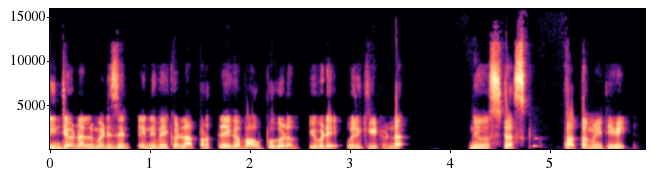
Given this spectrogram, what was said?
ഇന്റേണൽ മെഡിസിൻ എന്നിവയ്ക്കുള്ള പ്രത്യേക വകുപ്പുകളും ഇവിടെ ഒരുക്കിയിട്ടുണ്ട്. ന്യൂസ് ഡെസ്ക് തത്തമ്മ ടി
